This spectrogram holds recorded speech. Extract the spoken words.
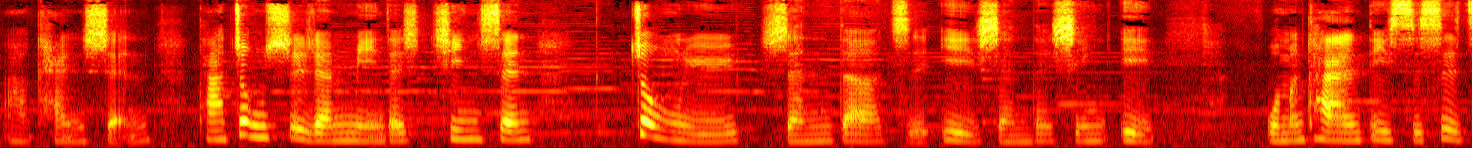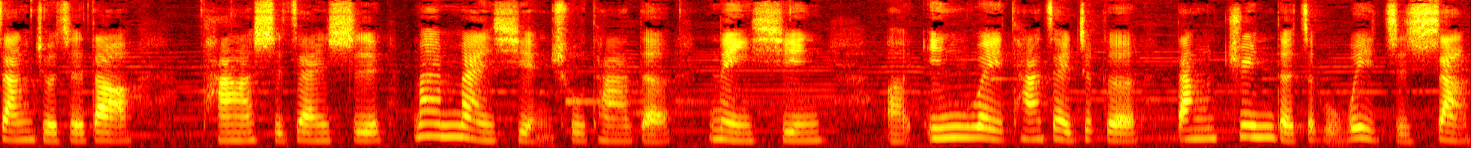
啊看神，他重视人民的心声，重于神的旨意、神的心意。我们看第十四章就知道，他实在是慢慢显出他的内心，呃，因为他在这个当军的这个位置上，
